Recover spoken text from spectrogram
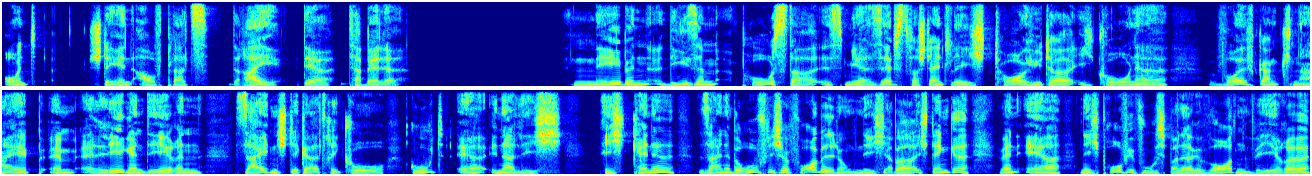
und stehen auf Platz 3 der Tabelle. Neben diesem Poster ist mir selbstverständlich Torhüter-Ikone Wolfgang Kneip im legendären Seidensticker-Trikot gut erinnerlich. Ich kenne seine berufliche Vorbildung nicht, aber ich denke, wenn er nicht Profifußballer geworden wäre,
